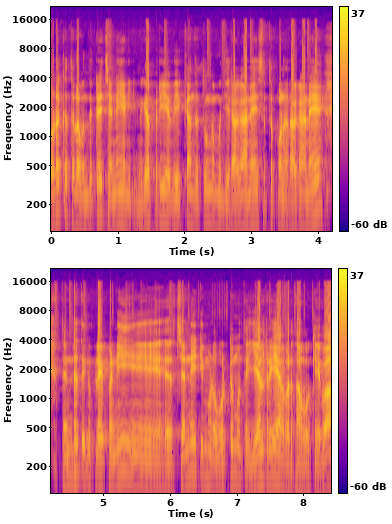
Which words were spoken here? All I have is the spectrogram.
தொடக்கத்தில் வந்துட்டு சென்னை அன்னைக்கு மிகப்பெரிய வீக்காக அந்த தூங்கமுஞ்சி ரகானே செத்துப்போன ரகானே தெண்டத்துக்கு ப்ளே பண்ணி சென்னை டீமோட ஒட்டுமொத்த ஏழ்றையே அவர் தான் ஓகேவா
